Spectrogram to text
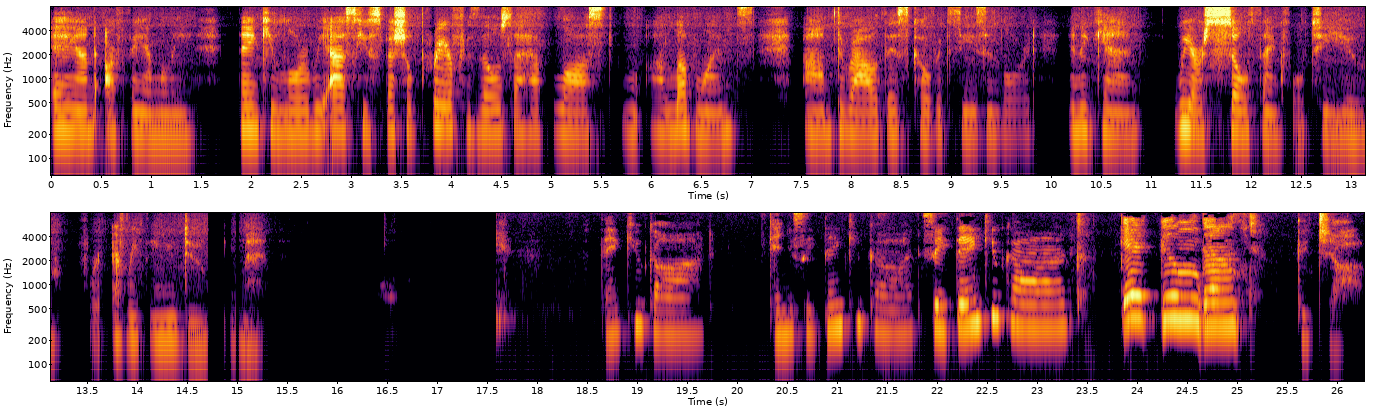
and our family. Thank you, Lord. We ask you special prayer for those that have lost uh, loved ones um, throughout this COVID season, Lord. And again, we are so thankful to you for everything you do. Amen. Thank you, God. Can you say thank you, God? Say thank you, God. Thank you, God. Good job.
